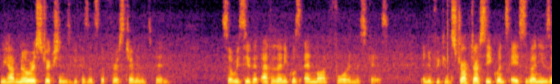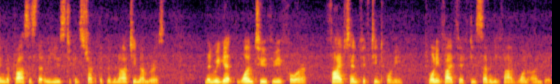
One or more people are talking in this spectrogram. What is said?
we have no restrictions because it's the first term in its bin. So we see that f of n equals n mod 4 in this case. And if we construct our sequence a sub n using the process that we used to construct the Fibonacci numbers, then we get 1, 2, 3, 4, 5, 10, 15, 20, 25, 50, 75, 100.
